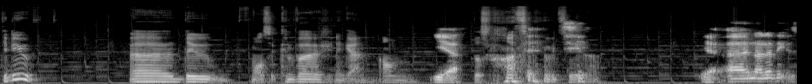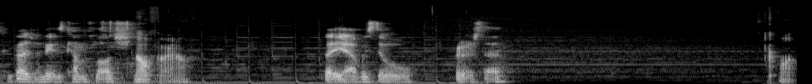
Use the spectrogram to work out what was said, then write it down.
Did you uh, do what's it conversion again on Yeah. the squad? I would see that. Yeah. Uh, no, I don't think it's conversion. I think it's camouflage. Oh, fair enough. But yeah, we're still pretty much there. Come on,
